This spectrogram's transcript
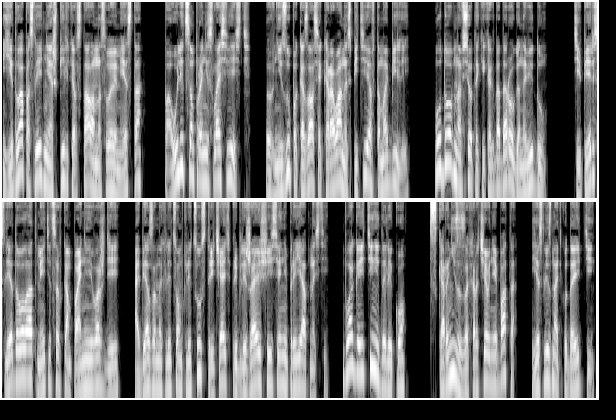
Едва последняя шпилька встала на свое место, по улицам пронеслась весть. Внизу показался караван из пяти автомобилей. Удобно все-таки, когда дорога на виду. Теперь следовало отметиться в компании вождей. обязанных лицом к лицу встречать приближающиеся неприятности. Благо идти недалеко. С карниза за харчевней Бата, если знать, куда идти,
